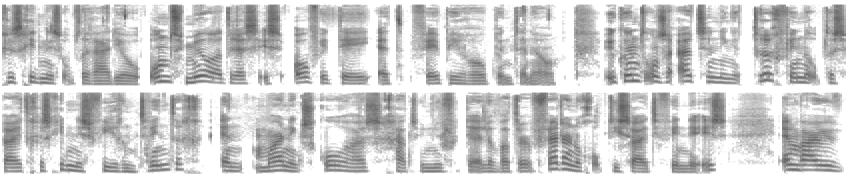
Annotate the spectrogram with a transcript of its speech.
geschiedenis op de radio. Ons mailadres is ovt.vpro.nl. U kunt onze uitzendingen terugvinden op de site Geschiedenis24. En Marnix Koolhuis gaat u nu vertellen wat er verder nog op die site te vinden is... en waar u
